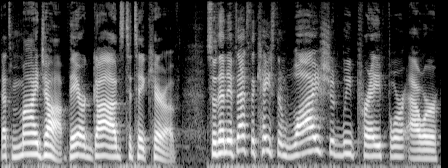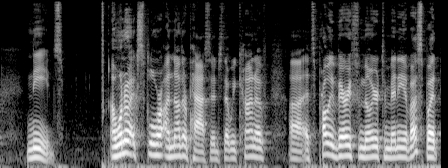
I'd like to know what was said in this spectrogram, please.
That's my job. They are God's to take care of. So then, if that's the case, then why should we pray for our needs? I want to explore another passage that we kind of, uh, it's probably very familiar to many of us, but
